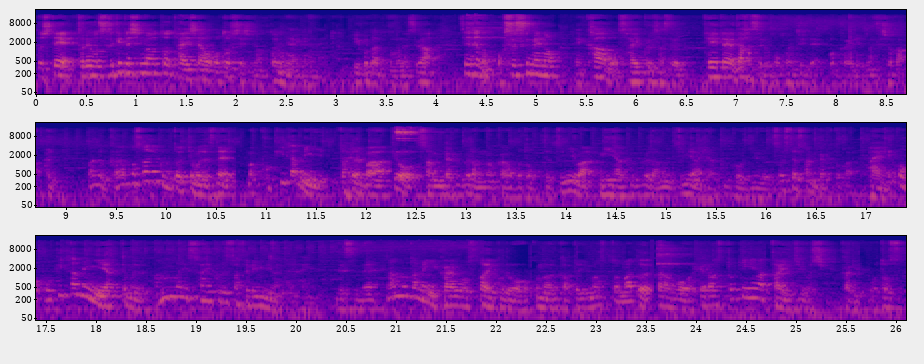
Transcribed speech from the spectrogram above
そしてそれを続けてしまうと代謝を落としてしまうことになりかねないということだと思うんですが先生のおすすめのカーボをサイクルさせる停滞を打破する方法についてお伺いできますでしょうか、はい、まずカーボサイクルといってもですね、まあ、小刻みに例えば、はい、今日 300g のカーボを取って次は 200g 次は150そして300とか、はい、結構小刻みにやってもあんまりサイクルさせる意味がない、ですね。何のために介護サイクルを行うかといいますとまずカーボを減らす時には体重をしっかり落とす、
